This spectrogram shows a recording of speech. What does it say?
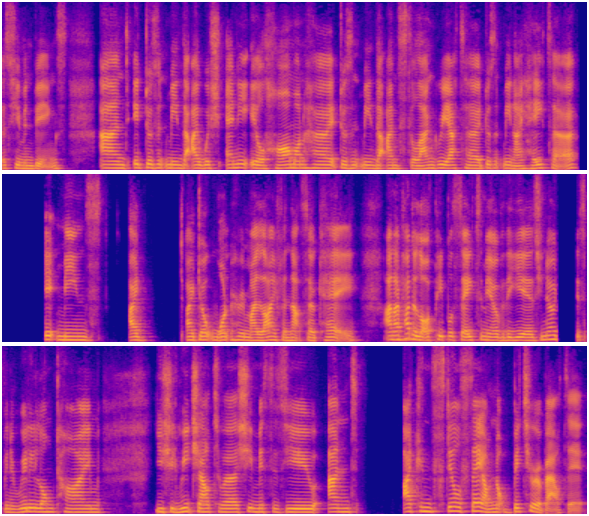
as human beings. And it doesn't mean that I wish any ill harm on her. It doesn't mean that I'm still angry at her. It doesn't mean I hate her. It means I I don't want her in my life and that's okay. And I've mm-hmm. had a lot of people say to me over the years, you know, it's been a really long time. You should reach out to her. She misses you. And I can still say I'm not bitter about it,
